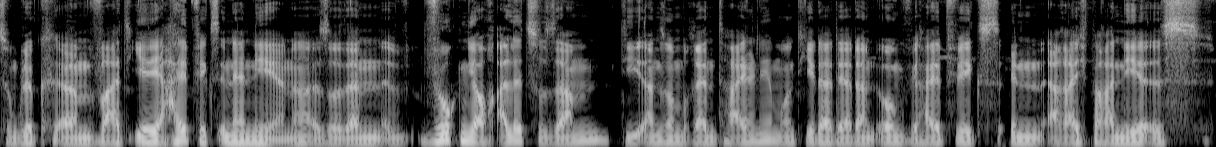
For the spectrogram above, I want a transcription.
Zum Glück ähm, wart ihr ja halbwegs in der Nähe, ne? Also dann äh, wirken ja auch alle zusammen, die an so einem Rennen teilnehmen und jeder, der dann irgendwie halbwegs in erreichbarer Nähe ist,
